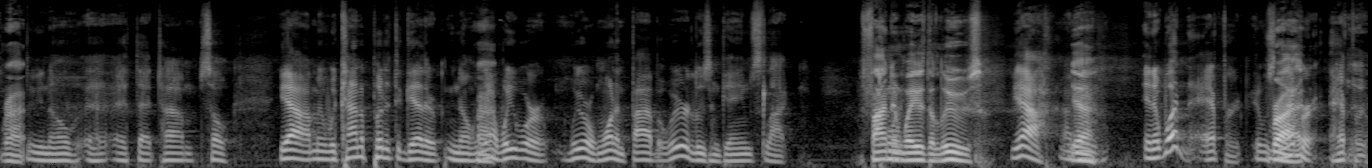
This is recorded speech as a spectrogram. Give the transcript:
right. you know, uh, at that time. So, yeah, I mean, we kind of put it together. You know, yeah, we were we were one and five, but we were losing games like, Finding 20 ways to lose. yeah, I Yeah. mean, and it wasn't effort. It was Right. never effort.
